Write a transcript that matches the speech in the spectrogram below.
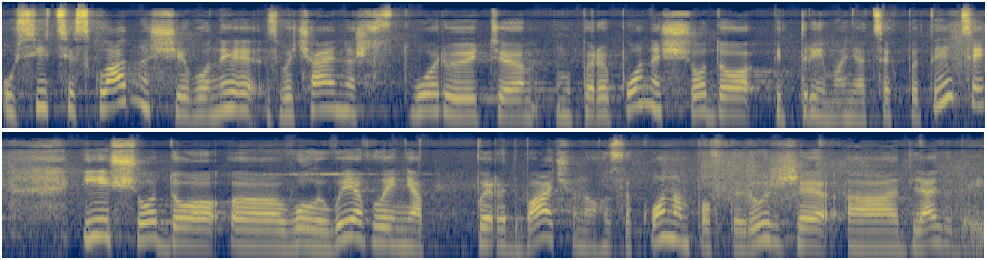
усі ці складнощі вони, звичайно ж, створюють е, перепони щодо підтримання цих петицій і щодо е, волевиявлення передбаченого законом, повторюсь, е, для людей.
